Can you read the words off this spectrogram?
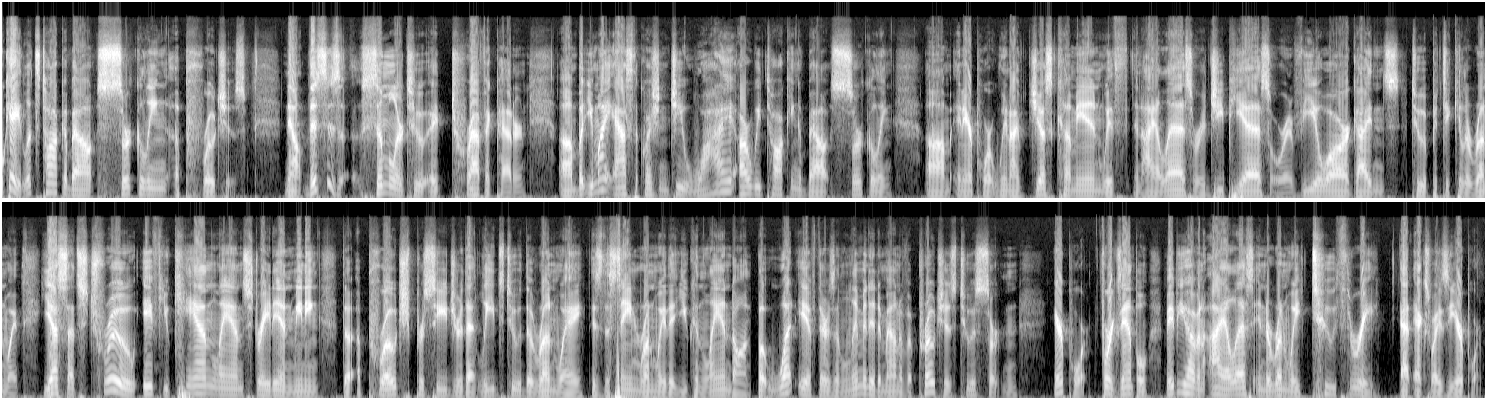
Okay, let's talk about circling approaches. Now, this is similar to a traffic pattern, um, but you might ask the question, gee, why are we talking about circling um, an airport when I've just come in with an ILS or a GPS or a VOR guidance to a particular runway? Yes, that's true if you can land straight in, meaning the approach procedure that leads to the runway is the same runway that you can land on. But what if there's a limited amount of approaches to a certain airport. For example, maybe you have an ILS into runway 23 at XYZ airport.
